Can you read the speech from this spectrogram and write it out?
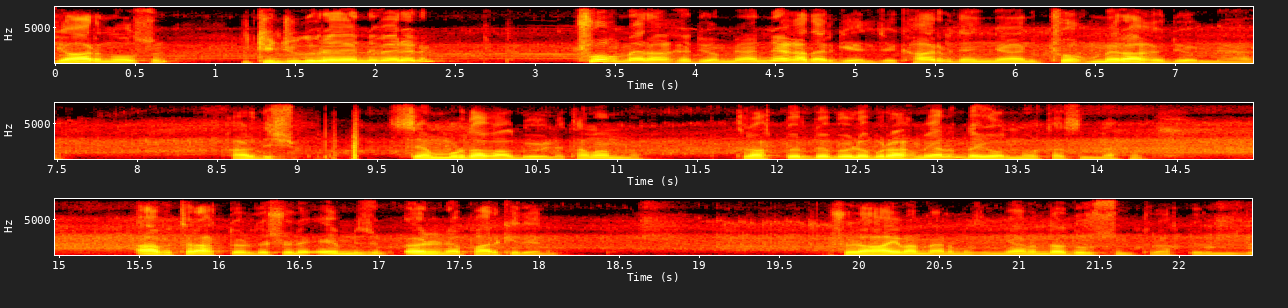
Yarın olsun. İkinci gübrelerini verelim. Çok merak ediyorum ya. Ne kadar gelecek? Harbiden yani çok merak ediyorum ya. Kardeşim sen burada kal böyle tamam mı? Traktörü de böyle bırakmayalım da yolun ortasında. Abi traktörü de şöyle evimizin önüne park edelim. Şöyle hayvanlarımızın yanında dursun traktörümüzde.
